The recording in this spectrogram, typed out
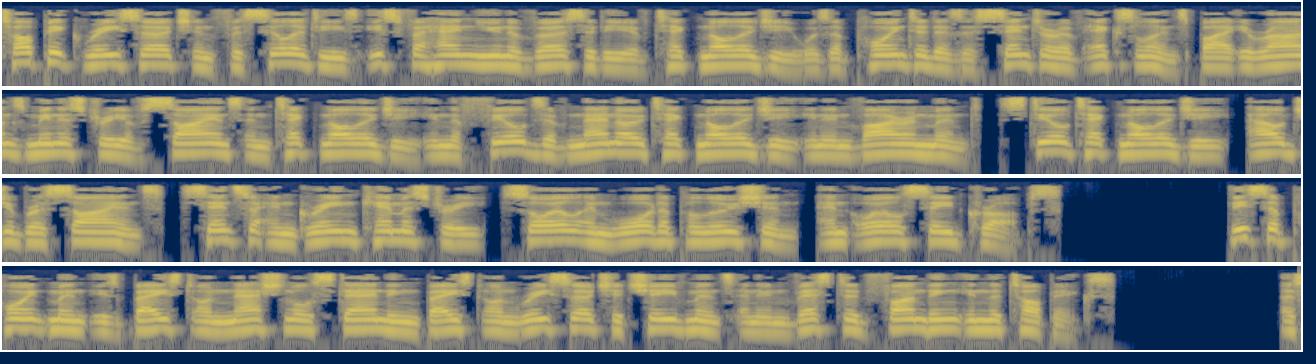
Topic research and facilities Isfahan University of Technology was appointed as a center of excellence by Iran's Ministry of Science and Technology in the fields of nanotechnology in environment, steel technology, algebra science, sensor and green chemistry, soil and water pollution, and oil seed crops. This appointment is based on national standing based on research achievements and invested funding in the topics. A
